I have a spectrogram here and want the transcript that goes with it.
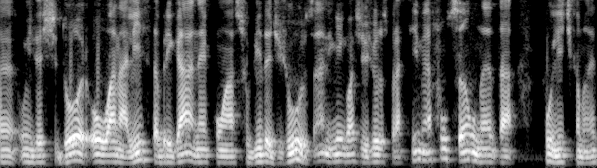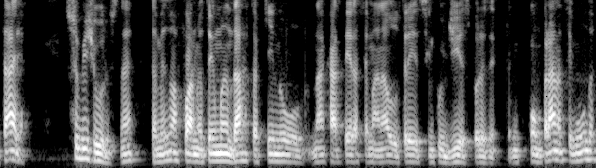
é, o investidor ou o analista brigar, né, com a subida de juros. Né? Ninguém gosta de juros para cima. É a função, né, da política monetária subir juros, né? Da mesma forma, eu tenho um mandato aqui no, na carteira semanal do trade de cinco dias, por exemplo. Tenho que comprar na segunda,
